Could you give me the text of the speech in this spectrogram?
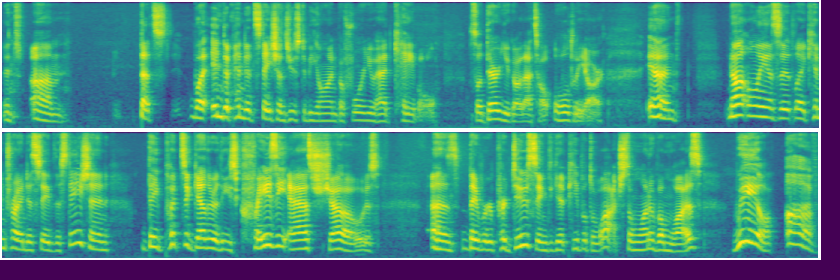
it's um, that's what independent stations used to be on before you had cable. So there you go. That's how old we are. And not only is it like him trying to save the station, they put together these crazy ass shows as they were producing to get people to watch. So one of them was Wheel of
